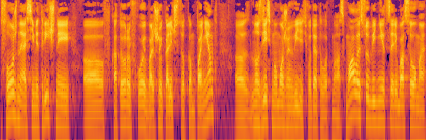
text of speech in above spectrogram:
сложный, асимметричный, в который входит большое количество компонент, но здесь мы можем видеть вот это вот у нас малая субъединица рибосомы,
